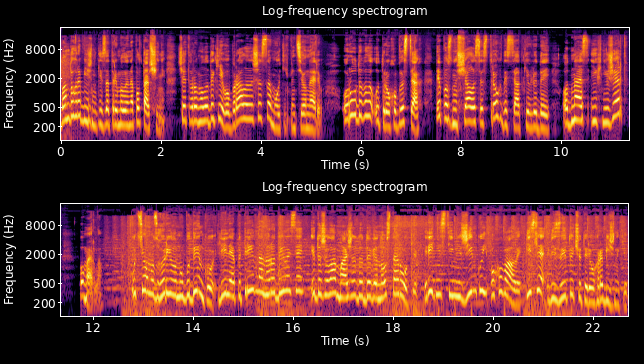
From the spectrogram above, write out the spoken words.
Банду грабіжників затримали на Полтавщині. Четверо молодиків обирали лише самотніх пенсіонерів. Орудували у трьох областях, де познущалося з трьох десятків людей. Одна з їхніх жертв померла. У цьому згорілому будинку Лілія Петрівна народилася і дожила майже до 90 років. Рідні стіні з жінкою й поховали після візиту чотирьох грабіжників.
